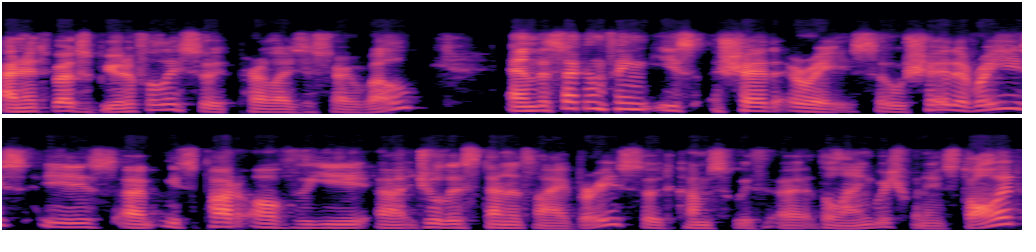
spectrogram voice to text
and it works beautifully. So it parallelizes very well. And the second thing is shared arrays. So shared arrays is, um, is part of the uh, Julia standard library. So it comes with uh, the language when I install it.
